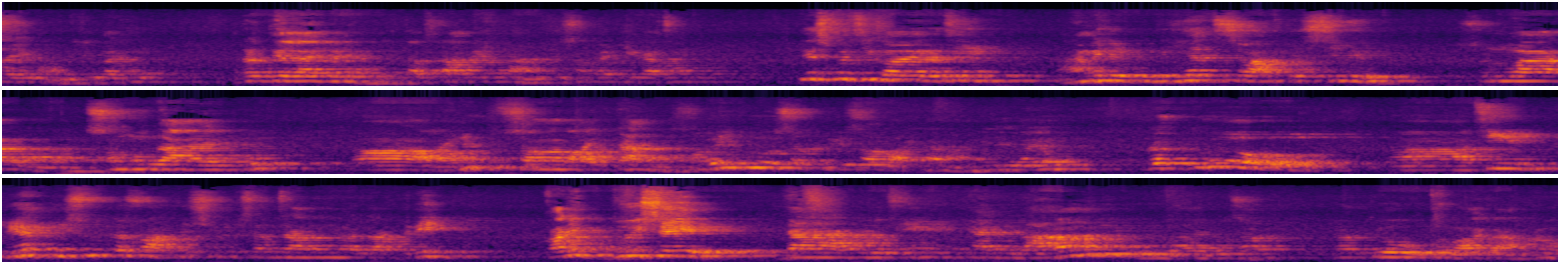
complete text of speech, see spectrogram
सहित हामीले गऱ्यौँ र त्यसलाई पनि हामीले दस्तावेजमा हामीले समेटेका छौँ। त्यसपछि गएर चाहिँ हामीले वृहत स्वास्थ्य शिविर सुनवार समुदायको होइन सहभागिता सबैको सक्रिय सहभागिता हामीले गऱ्यौँ र त्यो चाहिँ वृहत नि शुल्क स्वास्थ्य शिविर सञ्चालन गर्दाखेरि करिब दुई सयजनाको चाहिँ त्यहाँनिर लाभान्वित हुनुभएको छ र त्यो भएको हाम्रो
